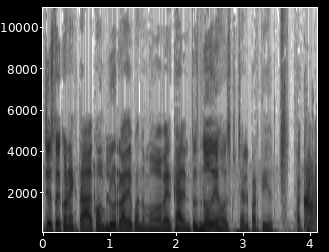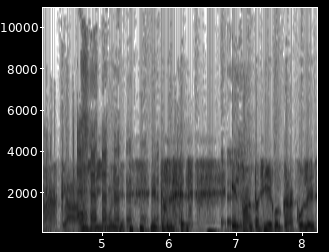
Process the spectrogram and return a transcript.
Yo estoy conectada con Blue Radio cuando me voy a mercar, entonces no dejo de escuchar el partido. Que. Ah, claro, sí, muy bien. Entonces, el Fantasy de Gol Caracol es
